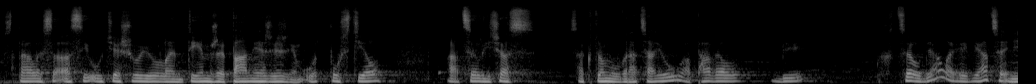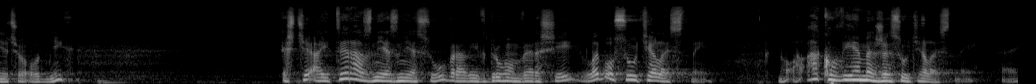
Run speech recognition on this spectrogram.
Stále sa asi utešujú len tým, že Pán Ježiš im odpustil a celý čas sa k tomu vracajú a Pavel by chcel ďalej viacej niečo od nich – ešte aj teraz neznesú, vraví v druhom verši, lebo sú telesní. No a ako vieme, že sú telesní? Hej.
